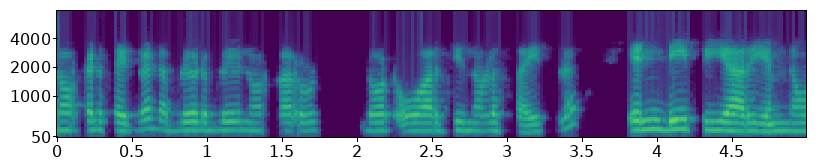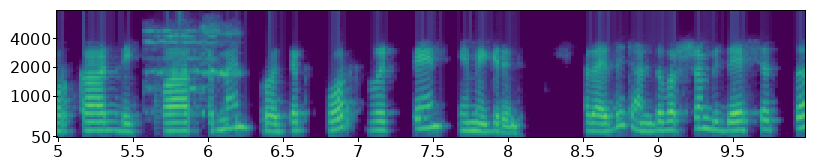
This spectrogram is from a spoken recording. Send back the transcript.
നോർക്കയുടെ സൈറ്റിൽ W W Norka Root dot O R G എന്നുള്ള സൈറ്റിൽ N D P R M Norka department project for return emigrants. അതായത് രണ്ട് വർഷം വിദേശത്ത്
